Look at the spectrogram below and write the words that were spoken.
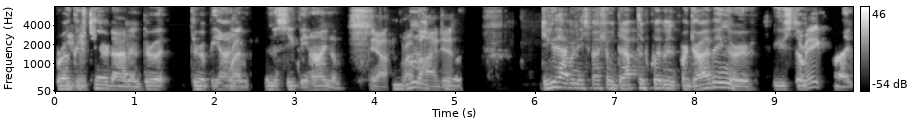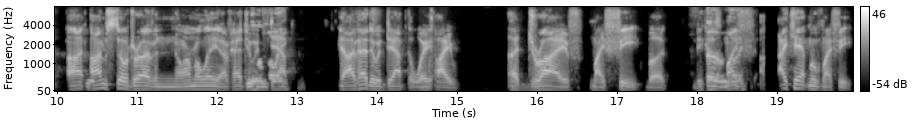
broke mm-hmm. his chair down and threw it, threw it behind right. him in the seat behind him. Yeah. Right mm-hmm. behind you. Do you have any special adaptive equipment for driving or you still? For me, I, am still driving normally. I've had to normally. adapt yeah, I've had to adapt the way I uh, drive my feet, but because oh, my really? I can't move my feet,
